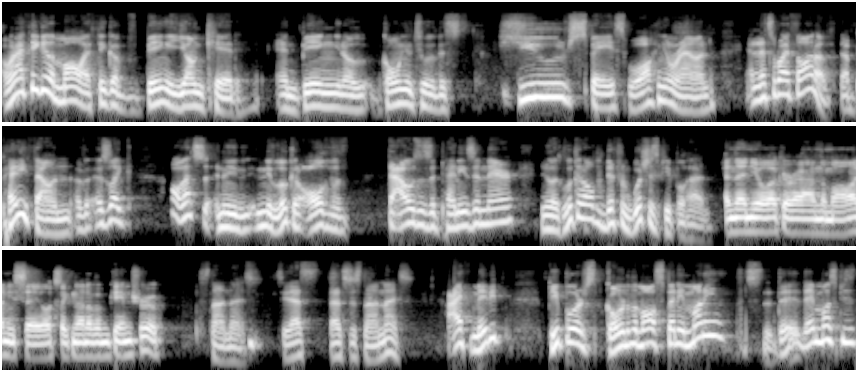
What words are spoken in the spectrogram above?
when I think of the mall, I think of being a young kid and being, you know, going into this huge space, walking around, and that's what I thought of. The penny fountain was like, oh, that's and then, and you look at all the thousands of pennies in there, and you're like, look at all the different wishes people had. And then you look around the mall and you say, looks like none of them came true. It's not nice. See, that's that's just not nice. I maybe people are going to the mall spending money. They, they must be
